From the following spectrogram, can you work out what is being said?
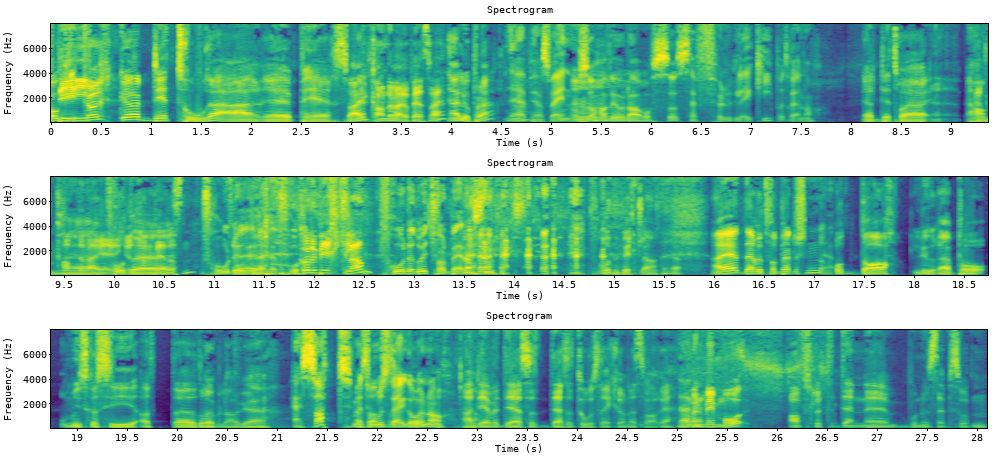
Og Spiker. Det tror jeg er uh, Per Svein. Kan det være Per Svein? Jeg lurer på det. det er Per Svein. Og så har vi jo da også selvfølgelig keepertrener. Ja, det tror jeg han kan det være eh, Erik Frode, Pedersen? Frode, Frode, Frode Birkeland? Frode Rutford Pedersen. Frode Birkeland. Nei, det er Rutford Pedersen, Ja. og da lurer jeg på om vi skal si at uh, drømmelaget Er satt med Er to streker under. Ja, det er, det er, så, det er så to streker under svaret. Det Men vi må avslutte denne bonusepisoden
